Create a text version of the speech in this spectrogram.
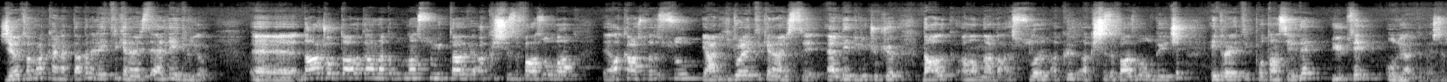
jeotermal kaynaklardan elektrik enerjisi elde ediliyor. Ee, daha çok dağlık alanlarda bulunan su miktarı ve akış hızı fazla olan e, akarsuları su yani hidroelektrik enerjisi elde ediliyor. Çünkü dağlık alanlarda suların akı, akış hızı fazla olduğu için hidroelektrik potansiyeli de yüksek oluyor arkadaşlar.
